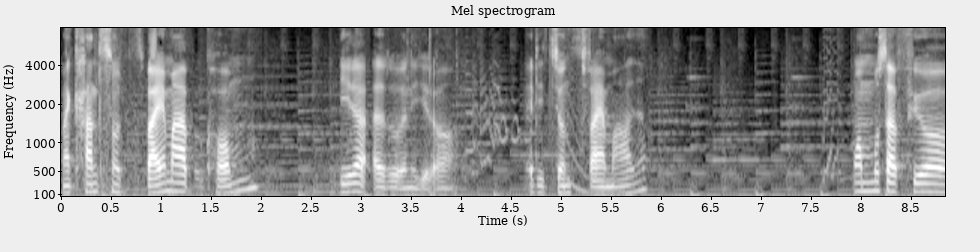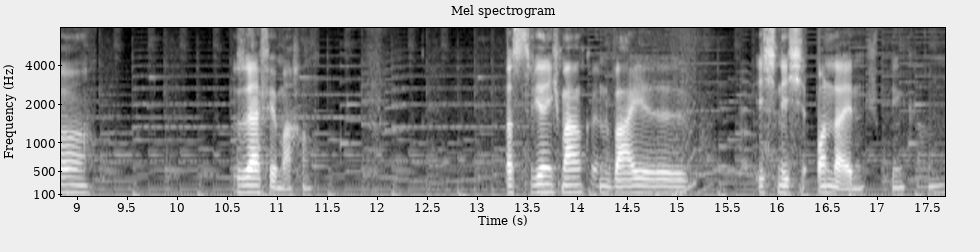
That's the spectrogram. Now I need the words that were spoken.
Man kann es nur zweimal bekommen. Jeder, also in jeder Edition zweimal. Man muss dafür sehr viel machen. Was wir nicht machen können, weil ich nicht online spielen kann.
